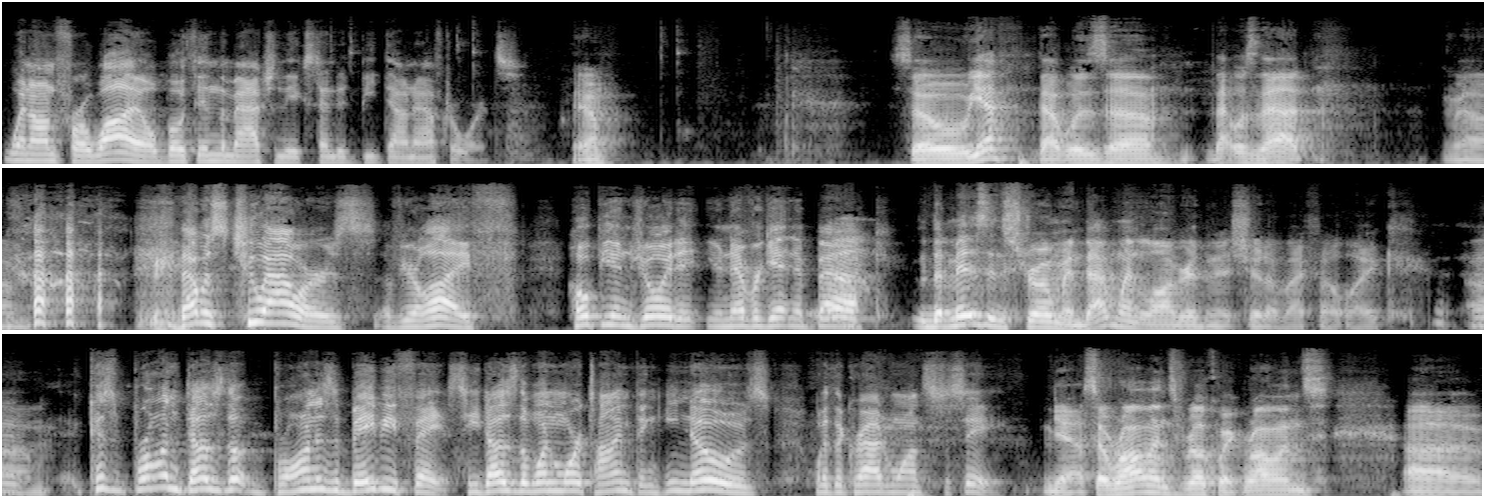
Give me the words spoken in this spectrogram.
went on for a while, both in the match and the extended beatdown afterwards. Yeah, so yeah, that was uh, that was that. Um, that was two hours of your life. Hope you enjoyed it. You're never getting it back. the Miz and Strowman that went longer than it should have. I felt like because um, Braun does the Braun is a baby face. He does the one more time thing. He knows what the crowd wants to see. Yeah. So Rollins, real quick, Rollins. Uh,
